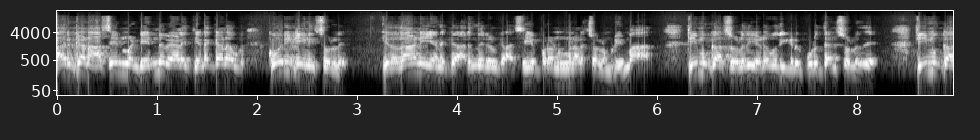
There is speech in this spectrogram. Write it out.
அதற்கான அசைன்மெண்ட் என்ன வேலை எனக்கான கோரிக்கை நீ சொல்லு. இதை தான் நீ எனக்கு அருந்ததிகளுக்கு நான் செய்ய போறேன்னு உங்களால சொல்ல முடியுமா? திமுக சொல்லுது இடஒதுக்கீடு கொடுத்தேன்னு சொல்லுது. திமுக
